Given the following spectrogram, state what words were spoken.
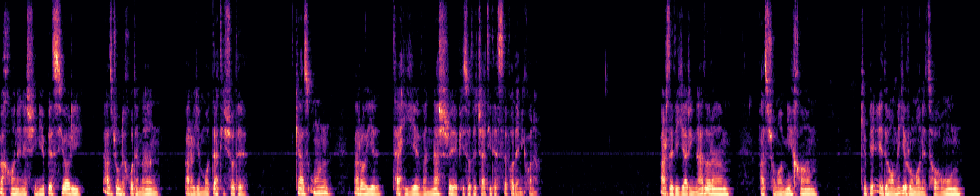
و خانه نشینی بسیاری از جمله خود من برای مدتی شده که از اون برای تهیه و نشر اپیزود جدید استفاده می کنم. عرض دیگری ندارم و از شما می‌خوام که به ادامه رمان تاون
